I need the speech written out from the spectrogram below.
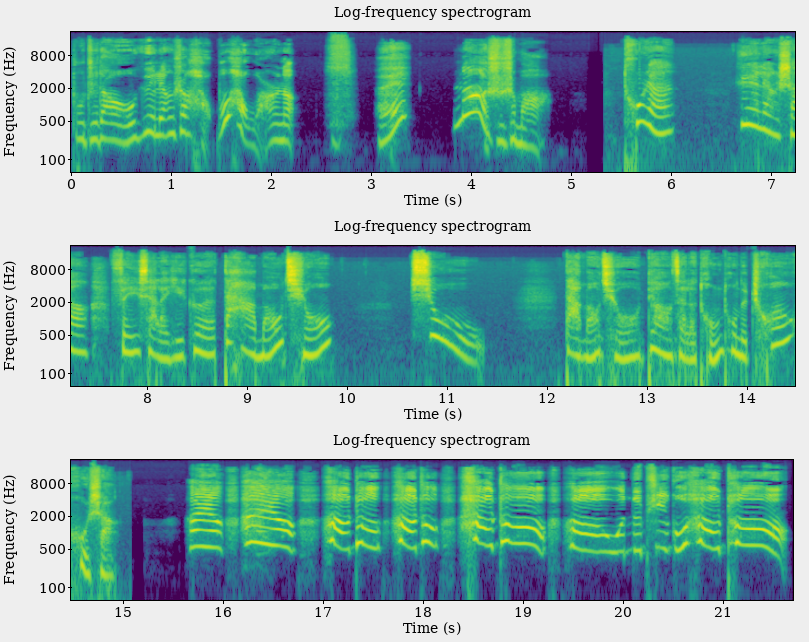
不知道月亮上好不好玩呢？哎，那是什么？突然，月亮上飞下了一个大毛球，咻！大毛球掉在了彤彤的窗户上。哎呦，哎呦，好痛，好痛，好痛！哦，我的屁股好痛！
